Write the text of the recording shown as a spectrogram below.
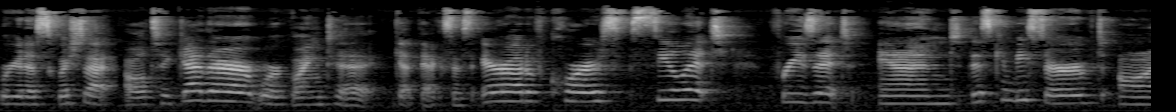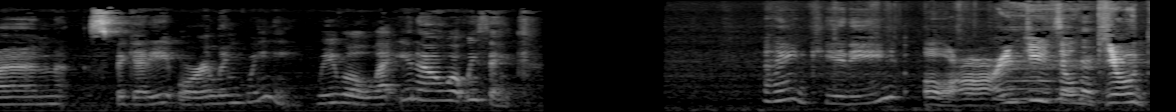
We're gonna squish that all together. We're going to get the excess air out, of course, seal it, freeze it, and this can be served on spaghetti or linguine. We will let you know what we think. Hi, kitty. Oh, you're so cute.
